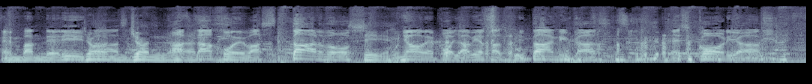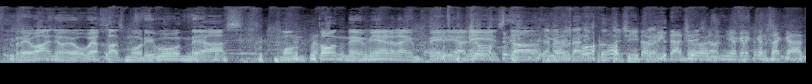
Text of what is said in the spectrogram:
en banderitas. John, John, ah, Atajo de bastardos. Sí. Puñado de polla viejas británicas. Escoria. Rebaño de ovejas moribundas. Montón de mierda imperialista. En horari protegit, De eh? veritat, eh, John, jo crec que ens ha quedat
